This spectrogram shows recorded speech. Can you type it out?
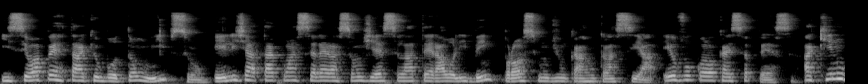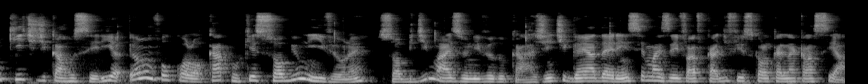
E se eu apertar aqui o botão Y, ele já tá com aceleração de S lateral ali bem próximo de um carro classe A. Eu vou colocar essa peça. Aqui no kit de carroceria, eu não vou colocar porque sobe o nível, né? Sobe demais o nível do carro. A gente ganha aderência, mas aí vai ficar difícil colocar ele na classe A.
